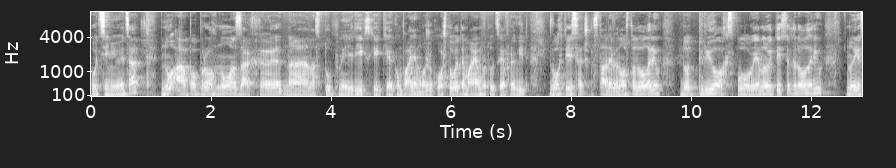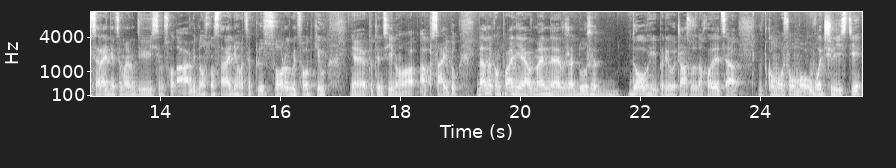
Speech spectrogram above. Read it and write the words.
оцінюється. Ну а по прогнозах е, на наступний рік, скільки компанія може коштувати, маємо тут цифри від 2190 доларів до 3,5 тисяч доларів. Ну і в середньому це маємо 2800. А відносно середнього це плюс 40% е, потенційного апсайду. Дана компанія в мене вже дуже довгий період часу знаходиться в такому своєму вочлісті.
